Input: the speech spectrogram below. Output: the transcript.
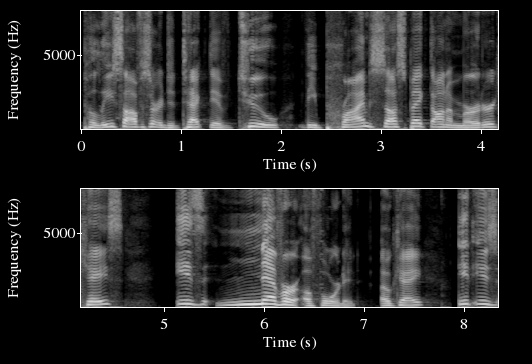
police officer or detective to the prime suspect on a murder case is never afforded. Okay, it is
